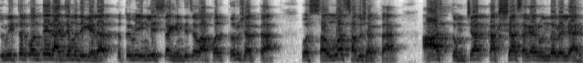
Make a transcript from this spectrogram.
तुम्ही इतर कोणत्याही राज्यामध्ये गेलात तर तुम्ही इंग्लिशचा हिंदीचा वापर करू शकता व संवाद साधू शकता. आज तुमच्या कक्षा सगळ्या रुंदवलेल्या आहेत.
